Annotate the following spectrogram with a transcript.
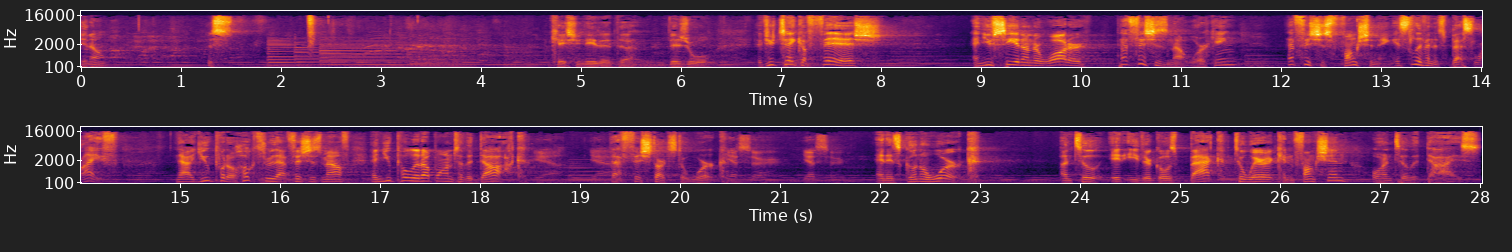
you know, just in case you needed the visual. If you take a fish and you see it underwater, that fish is not working. That fish is functioning, it's living its best life. Now you put a hook through that fish's mouth and you pull it up onto the dock. Yeah, yeah. That fish starts to work. Yes, sir. Yes, sir. And it's going to work until it either goes back to where it can function or until it dies.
